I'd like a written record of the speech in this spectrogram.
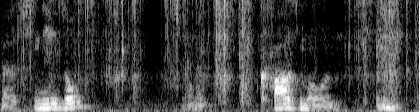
Got a Sneasel. And a Cosmoem.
